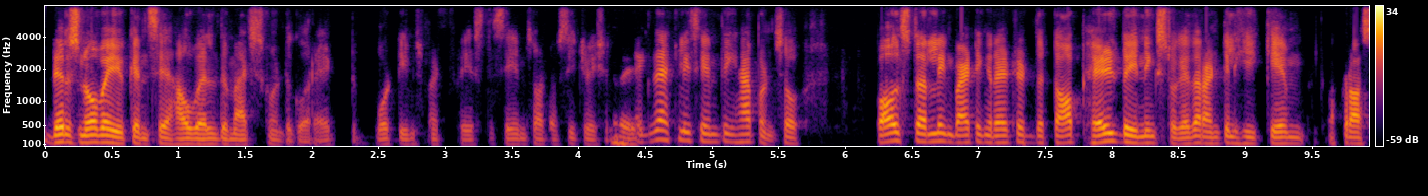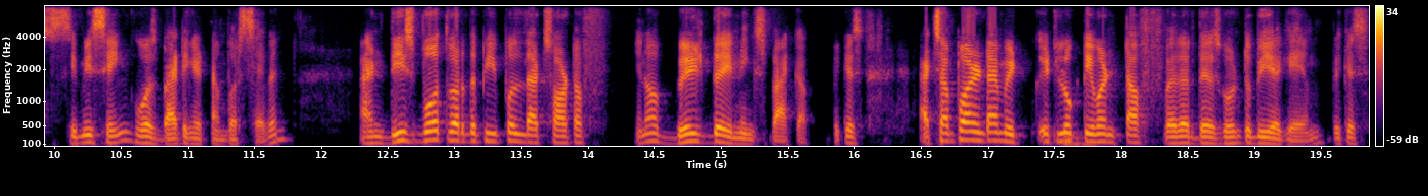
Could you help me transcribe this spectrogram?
there is no way you can say how well the match is going to go, right? Both teams might face the same sort of situation. Right. Exactly same thing happened. So Paul Stirling batting right at the top held the innings together until he came across Simi Singh, who was batting at number seven. And these both were the people that sort of, you know, built the innings back up because at some point in time it, it looked even tough whether there's going to be a game because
